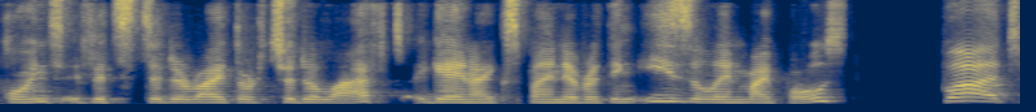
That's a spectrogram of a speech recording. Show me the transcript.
points if it's to the right or to the left. Again I explain everything easily in my post. But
